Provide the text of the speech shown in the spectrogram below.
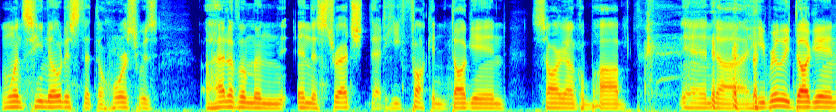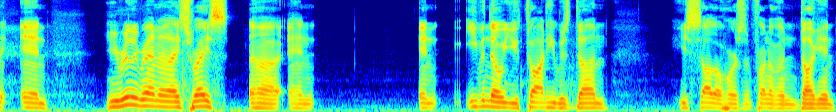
once he noticed that the horse was ahead of him in in the stretch, that he fucking dug in. Sorry, Uncle Bob, and uh, he really dug in, and he really ran a nice race. Uh, and and even though you thought he was done, he saw the horse in front of him, dug in.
